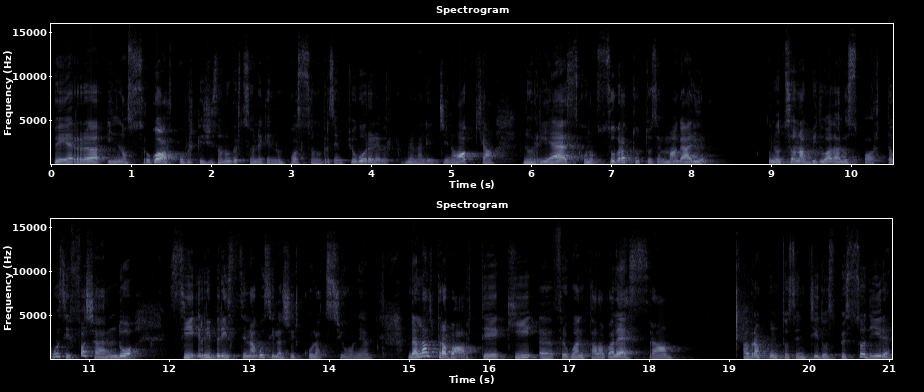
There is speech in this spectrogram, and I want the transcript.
per il nostro corpo perché ci sono persone che non possono per esempio correre per problemi alle ginocchia, non riescono, soprattutto se magari non sono abituata allo sport. Così facendo si ripristina così la circolazione. Dall'altra parte chi eh, frequenta la palestra avrà appunto sentito spesso dire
